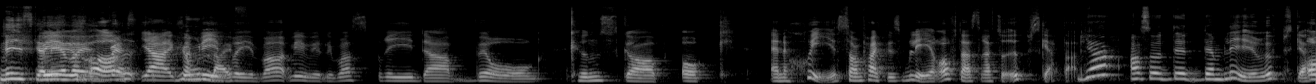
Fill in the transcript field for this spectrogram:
ni ska Vi leva bara, bäst ja, exakt, vi, bara, vi vill ju bara sprida vår kunskap och energi som faktiskt blir oftast rätt så uppskattad. Ja, alltså det, den blir uppskattad.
